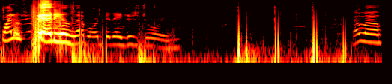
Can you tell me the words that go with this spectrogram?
Why don't you any of them or did they just join? Hello.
